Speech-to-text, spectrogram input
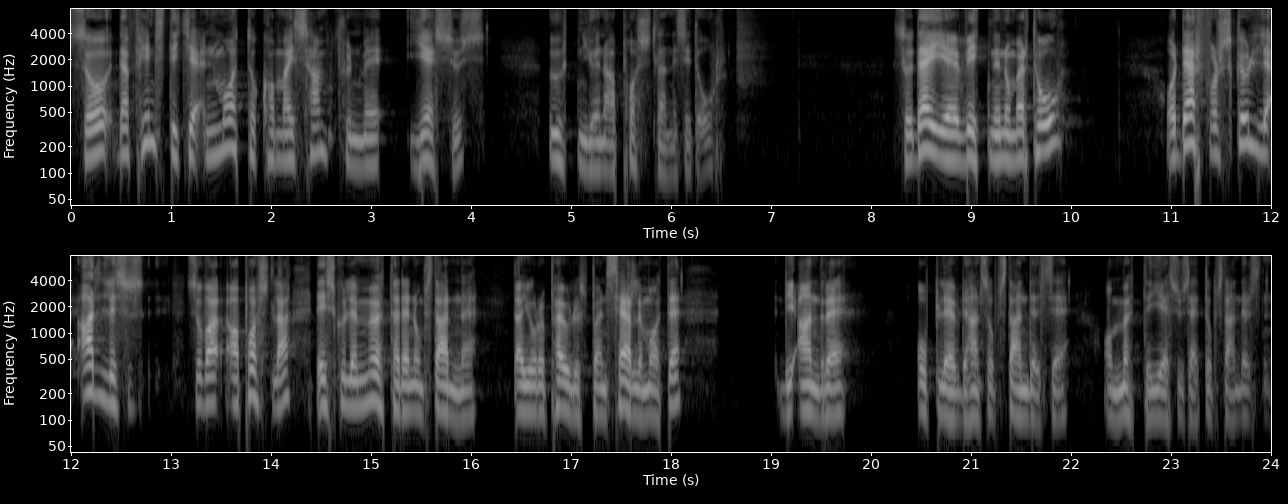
Så det fins ikke en måte å komme i samfunn med Jesus uten gjennom apostlene sitt ord. Så de er vitne nummer to. Og Derfor skulle alle som var apostler, de skulle møte den oppstandende. Det gjorde Paulus på en særlig måte. De andre opplevde hans oppstandelse og møtte Jesus etter oppstandelsen.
